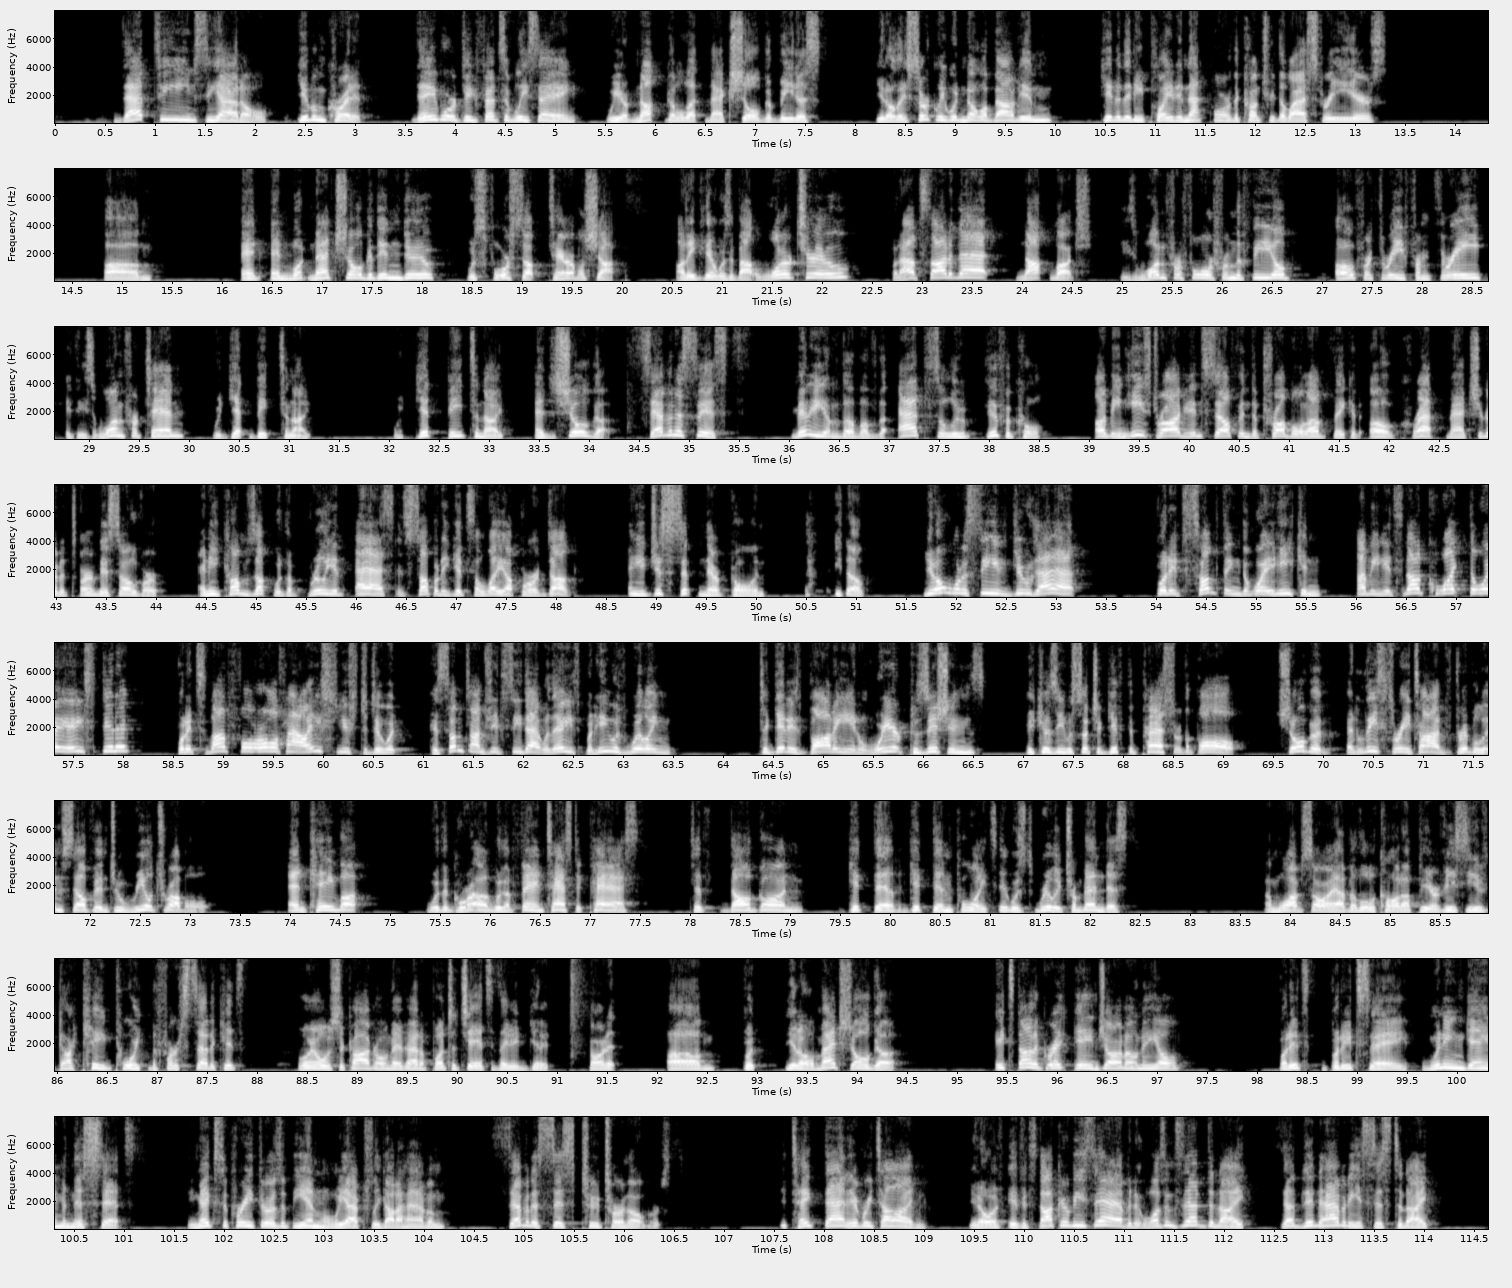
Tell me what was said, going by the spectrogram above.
that team, Seattle, give them credit. They were defensively saying, we are not going to let Max Shulga beat us. You know, they certainly would know about him, given that he played in that part of the country the last three years. Um, and and what Max Shulga didn't do was force up terrible shots. I think there was about one or two but outside of that, not much. He's one for four from the field, 0 for three from three. If he's one for 10, we get beat tonight. We get beat tonight. And Shulga, seven assists, many of them of the absolute difficult. I mean, he's driving himself into trouble, and I'm thinking, oh crap, Max, you're going to turn this over. And he comes up with a brilliant pass, and somebody gets a layup or a dunk. And you're just sitting there going, you know, you don't want to see him do that, but it's something the way he can. I mean, it's not quite the way Ace did it, but it's not far off how Ace used to do it. Because sometimes you'd see that with Ace, but he was willing to get his body in weird positions because he was such a gifted passer of the ball. Shulga at least three times dribbled himself into real trouble and came up with a uh, with a fantastic pass to doggone get them get them points. It was really tremendous. I'm, well, I'm sorry, I'm a little caught up here. VCU's got Cade Point in the first set against Loyola Chicago, and they've had a bunch of chances. They didn't get it. Darn it. Um, but, you know, Matt Shulga, it's not a great game, John O'Neill, but it's but it's a winning game in this sense. He makes the free throws at the end when we actually got to have him. Seven assists, two turnovers. You take that every time. You know, if, if it's not going to be Zeb, and it wasn't Zeb tonight, Zeb didn't have any assists tonight,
